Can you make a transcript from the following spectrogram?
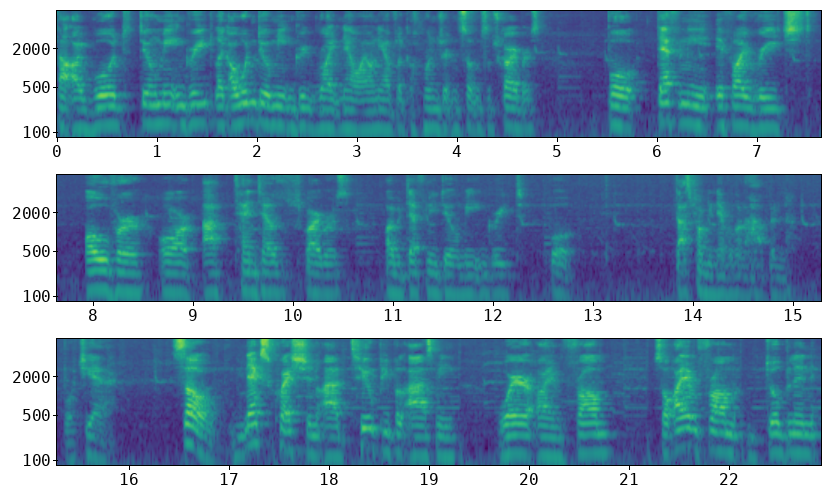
that I would do a meet and greet. Like I wouldn't do a meet and greet right now. I only have like hundred and something subscribers. But definitely if I reached over or at ten thousand subscribers, I would definitely do a meet and greet. But that's probably never gonna happen. But yeah. So next question I had two people ask me where I'm from. So I am from Dublin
